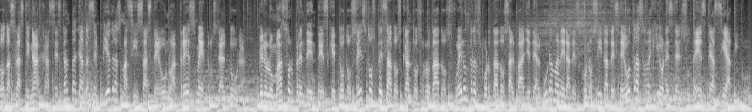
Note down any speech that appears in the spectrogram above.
Todas las tinajas están talladas en piedras macizas de 1 a 3 metros de altura, pero lo más sorprendente es que todos estos pesados cantos rodados fueron transportados al valle de alguna manera desconocida desde otras regiones del sudeste asiático.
